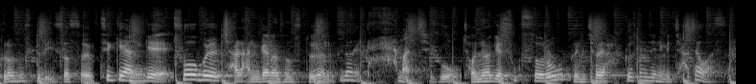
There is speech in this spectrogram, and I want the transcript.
그런 선수들이 있었어요. 특이한 게 수업을 잘 안 가는 선수들은 훈련을 다 마치고 저녁에 숙소로 근처에 학교 선생님이 찾아왔어요.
